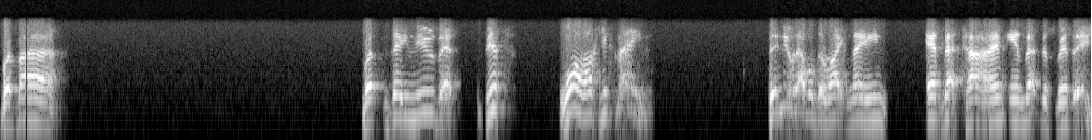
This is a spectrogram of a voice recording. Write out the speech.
but by but they knew that this was his name. They knew that was the right name at that time in that dispensation.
